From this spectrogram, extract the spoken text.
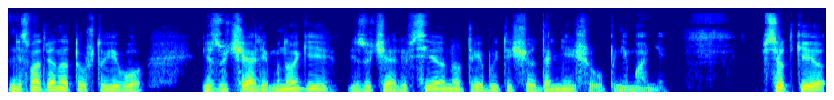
несмотря на то, что его изучали многие, изучали все, оно требует еще дальнейшего понимания. Все-таки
